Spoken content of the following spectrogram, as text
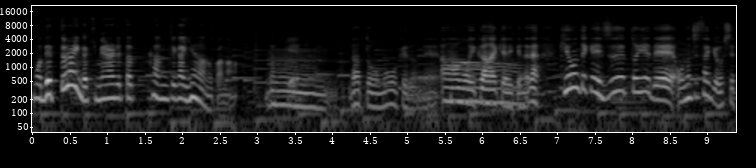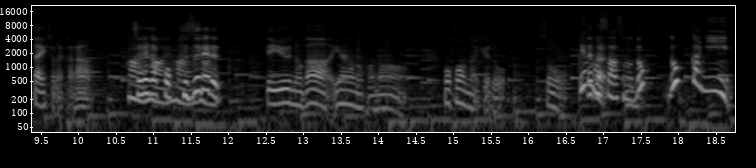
もうデッドラインが決められた感じが嫌なのかな？だっけ？うんだと思うけどね。ああもう行かなきゃいけない基本的にずっと家で同じ作業をしてたい人だからそれがこう崩れるっていうのが嫌なのかな？わかんないけど。そう。でもさそのどどっかにえ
